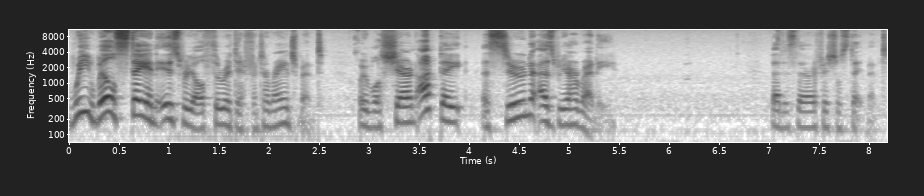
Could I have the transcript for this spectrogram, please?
we will stay in Israel through a different arrangement. We will share an update as soon as we are ready. That is their official statement.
